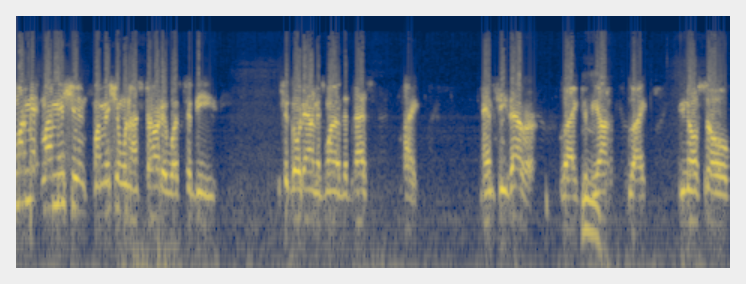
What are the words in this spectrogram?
my my mission my mission when I started was to be to go down as one of the best like MCs ever. Like to mm. be honest, like you know, so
